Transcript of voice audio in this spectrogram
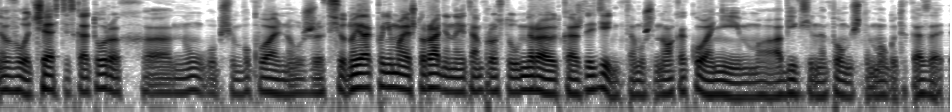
вот, часть из которых, а, ну, в общем, буквально уже все. Но я так понимаю, что раненые там просто умирают каждый день, потому что, ну, а какую они им объективно помощь могут оказать?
